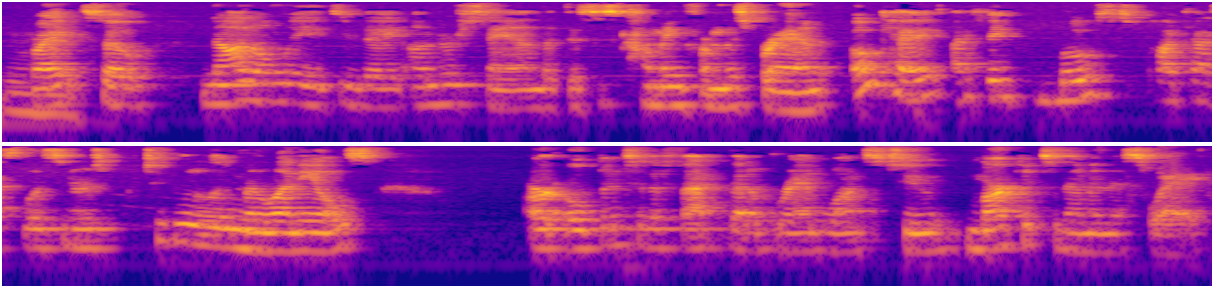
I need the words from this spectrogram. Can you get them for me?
mm-hmm. right? So not only do they understand that this is coming from this brand, okay, I think most podcast listeners, particularly millennials, are open to the fact that a brand wants to market to them in this way.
